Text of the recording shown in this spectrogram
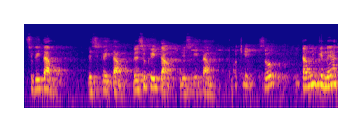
Suka hitam? Dia suka hitam. Dia suka hitam. Dia suka hitam. Okey. So hitam ni kena.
